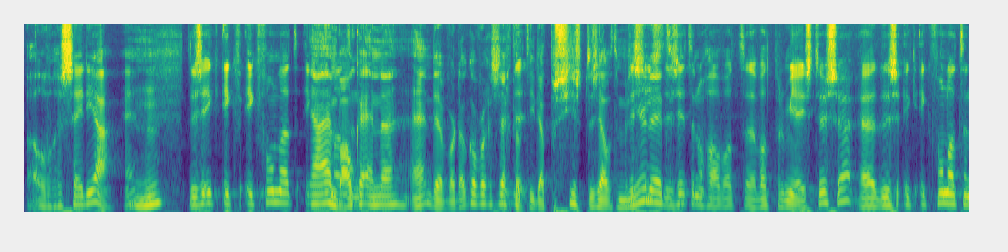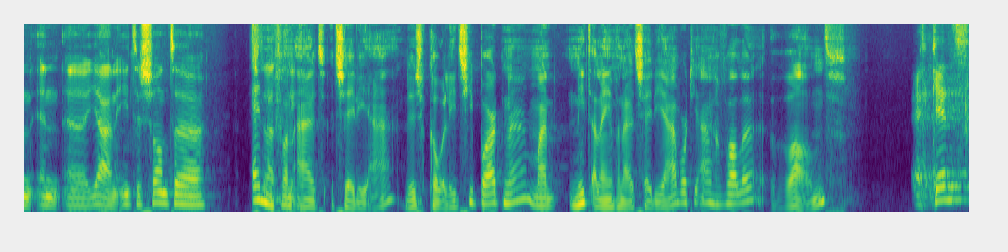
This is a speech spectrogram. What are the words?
Overigens CDA. Hè? Mhm. Dus ik, ik, ik vond dat... Ik ja en Balkenende, hè, er wordt ook over gezegd dat hij dat precies op dezelfde manier Precies, deed. er zitten nogal wat, wat premiers tussen. Dus ik, ik vond dat een, een, ja, een interessante... En strategie. vanuit het CDA, dus coalitiepartner, maar niet alleen vanuit het CDA wordt hij aangevallen, want... Erkent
